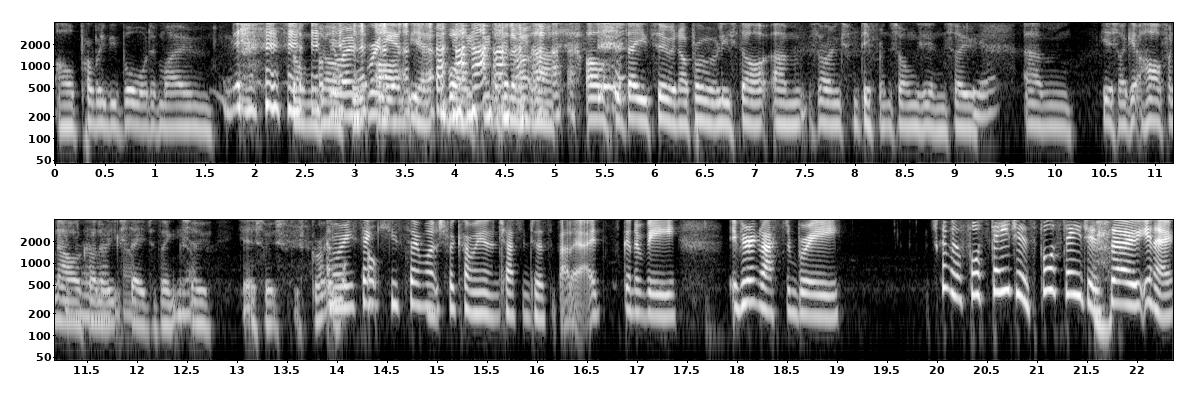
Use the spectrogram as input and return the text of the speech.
I'll probably be bored of my own songs your after. own uh, yeah, well, I don't know about that. After day two, and I'll probably start um, throwing some different songs in. So yeah, um, yeah so I get half an hour kind of each stage, I think. So yeah, so it's it's great. Marie, thank you so much for coming in and chatting to us about it. It's going to be, if you're in Glastonbury, it's going to be four stages, four stages. So, you know,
